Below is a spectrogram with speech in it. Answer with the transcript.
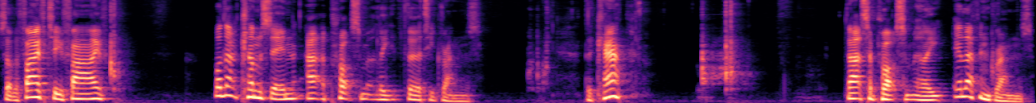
So the 525, well that comes in at approximately 30 grams. The cap, that's approximately 11 grams.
